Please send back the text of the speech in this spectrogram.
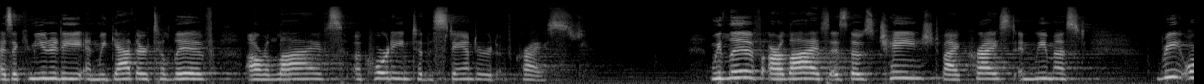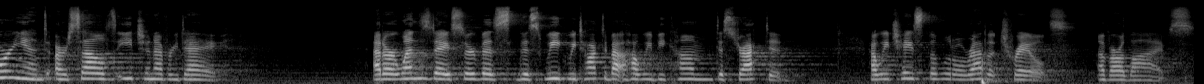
as a community and we gather to live our lives according to the standard of Christ. We live our lives as those changed by Christ, and we must reorient ourselves each and every day. At our Wednesday service this week, we talked about how we become distracted, how we chase the little rabbit trails of our lives.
